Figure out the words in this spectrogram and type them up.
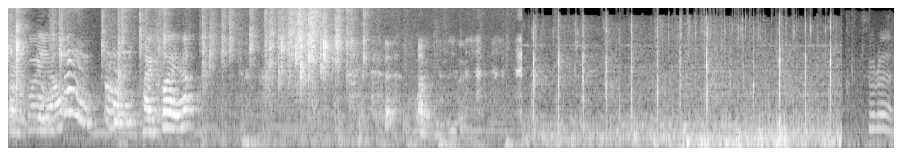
갈 거예요? 갈 거예요? 술은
